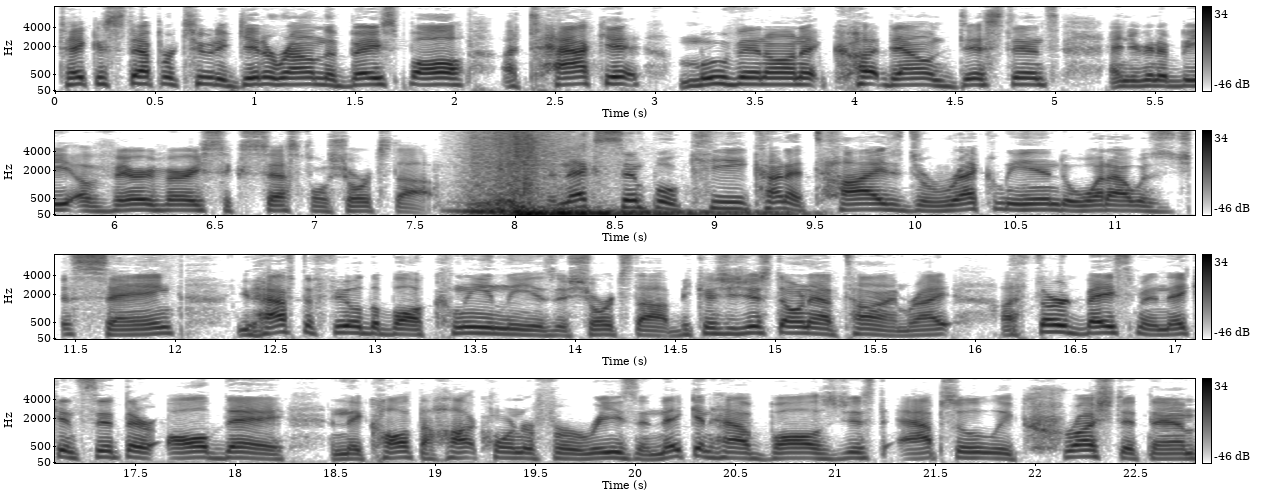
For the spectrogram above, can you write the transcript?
take a step or two to get around the baseball, attack it, move in on it, cut down distance, and you're going to be a very very successful shortstop. The next simple key kind of ties directly into what I was just saying. You have to field the ball cleanly as a shortstop because you just don't have time, right? A third baseman, they can sit there all day and they call it the hot corner for a reason. They can have balls just absolutely crushed at them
